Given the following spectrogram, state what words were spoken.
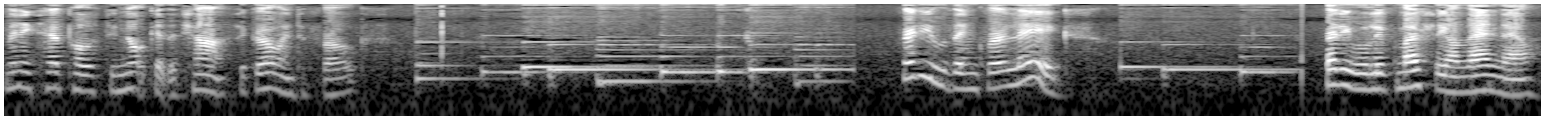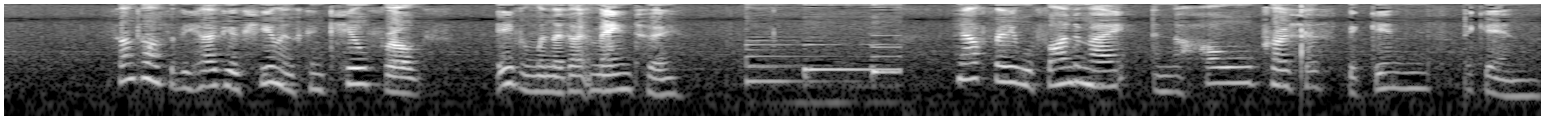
Many tadpoles do not get the chance to grow into frogs. Freddy will then grow legs. Freddy will live mostly on land now. Sometimes the behaviour of humans can kill frogs, even when they don't mean to. Now Freddy will find a mate and the whole process begins again.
